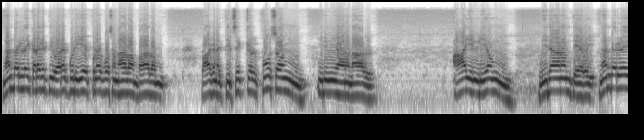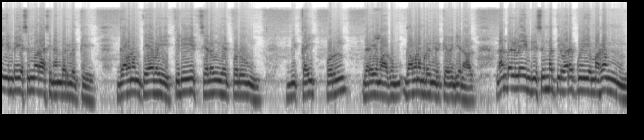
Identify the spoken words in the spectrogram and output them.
நண்பர்களே கடகத்தில் வரக்கூடிய புனர்பூசம் நாலாம் பாதம் வாகனத்தில் சிக்கல் பூசம் இனிமையான நாள். ஆயில்யம் நிதானம் தேவை. நண்பர்களே இன்றைய சிம்மராசி நண்பர்களுக்கு கவனம் தேவை. திடீர் செலவு ஏற்படும் கை பொருள் விரயமாகும். கவனமுடன் இருக்க வேண்டிய நாள். நண்பர்களே இன்று சிம்மத்தில் வரக்கூடிய மகம்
